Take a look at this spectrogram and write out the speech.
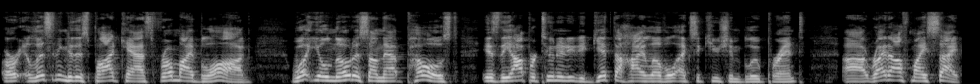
or listening to this podcast from my blog, what you'll notice on that post is the opportunity to get the high level execution blueprint uh, right off my site.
